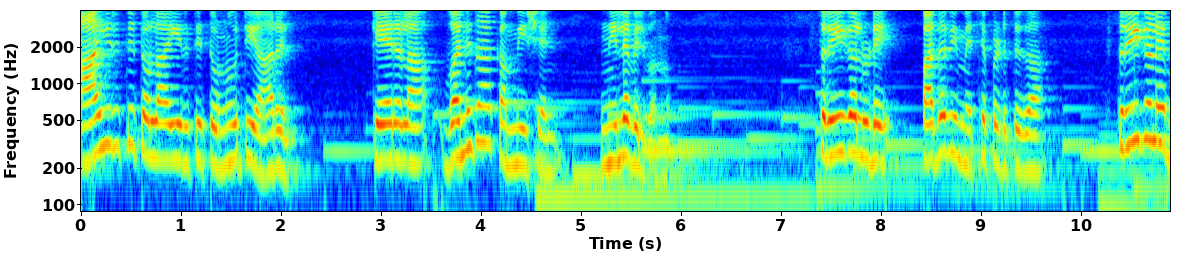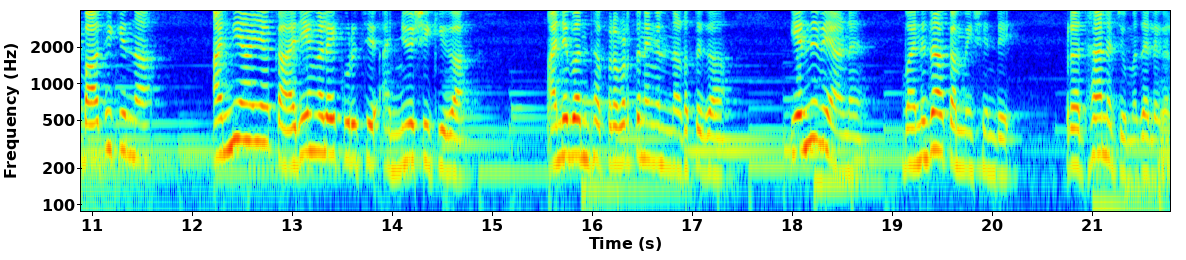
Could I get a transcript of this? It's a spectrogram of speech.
ആയിരത്തി തൊള്ളായിരത്തി തൊണ്ണൂറ്റി ആറിൽ കേരള വനിതാ കമ്മീഷൻ നിലവിൽ വന്നു. സ്ത്രീകളുടെ പദവി മെച്ചപ്പെടുത്തുക. സ്ത്രീകളെ ബാധിക്കുന്ന അന്യായ കാര്യങ്ങളെക്കുറിച്ച് അന്വേഷിക്കുക. അനുബന്ധ പ്രവർത്തനങ്ങൾ നടത്തുക. എന്നിവയാണ് വനിതാ കമ്മീഷന്റെ പ്രധാന ചുമതലകൾ.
